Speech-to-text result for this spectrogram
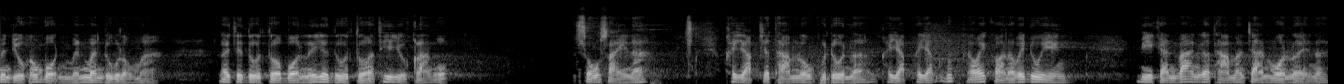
มันอยู่ข้างบนเหมือนมันดูลงมา เราจะดูตัวบนหรือจะดูตัวที่อยู่กลางอก สงสัยนะ ขยับจะถามหลวงปู่ดูลแล้วขยับขยับเอาไว้ก่อนเอาไว้ดูเอง มีการบ้านก็ถามอาจารย์หมดเลยนะ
